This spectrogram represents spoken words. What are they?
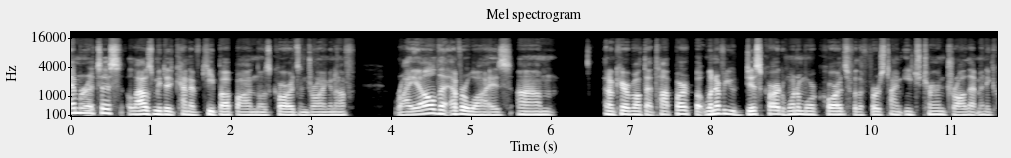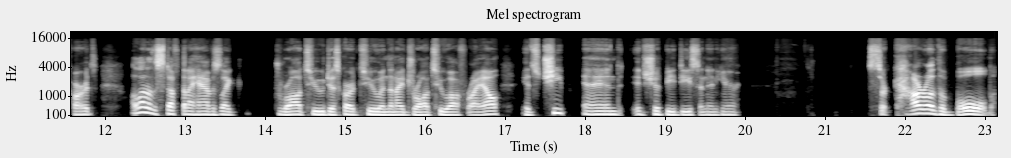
Emeritus allows me to kind of keep up on those cards and drawing enough. Rielle the Everwise. Um, I don't care about that top part, but whenever you discard one or more cards for the first time each turn, draw that many cards. A lot of the stuff that I have is like draw two, discard two, and then I draw two off Rielle. It's cheap and it should be decent in here. Sarkara the Bold.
